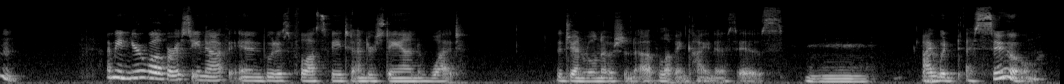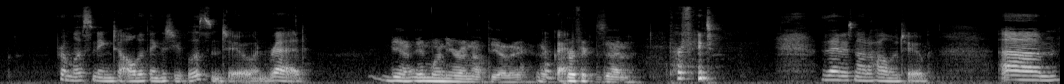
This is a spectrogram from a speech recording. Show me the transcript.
Hmm. I mean, you're well versed enough in Buddhist philosophy to understand what the general notion of loving kindness is. Mm, I would assume from listening to all the things you've listened to and read. yeah, in one ear and not the other. Okay. Perfect zen. Perfect. Zen it's not a hollow tube. Um,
